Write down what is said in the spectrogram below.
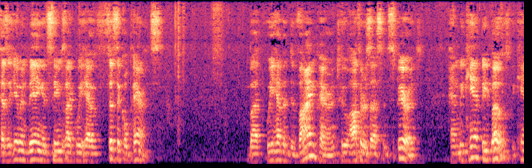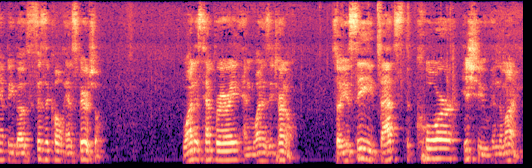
as a human being, it seems like we have physical parents. But we have a divine parent who authors us in spirit, and we can't be both. We can't be both physical and spiritual. One is temporary and one is eternal. So you see, that's the core issue in the mind,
